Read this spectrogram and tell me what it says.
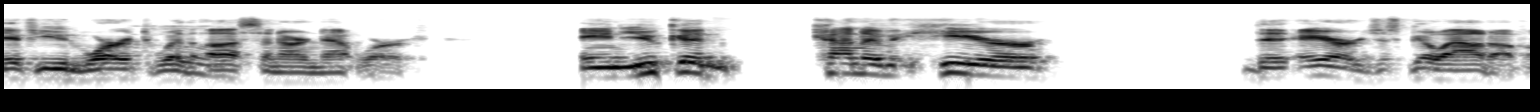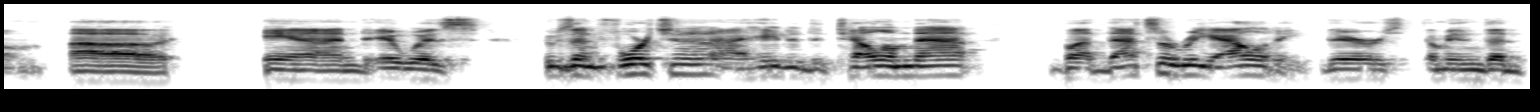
if you'd worked with Ooh. us in our network. And you could kind of hear the air just go out of them. Uh, and it was, it was unfortunate. I hated to tell him that, but that's a reality. There's, I mean, the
